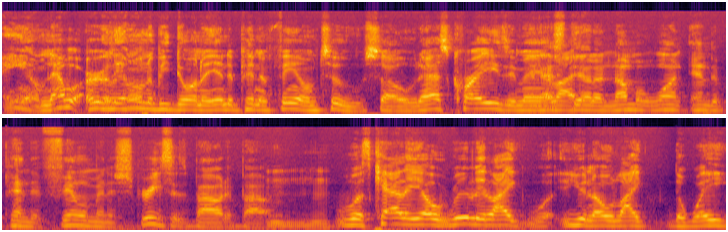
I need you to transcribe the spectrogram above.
Damn, that was early on to be doing an independent film too. So that's crazy, man. That's like, still the number one independent film in the streets is Bout It Bout It. was Calio really like wh- you know like the way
